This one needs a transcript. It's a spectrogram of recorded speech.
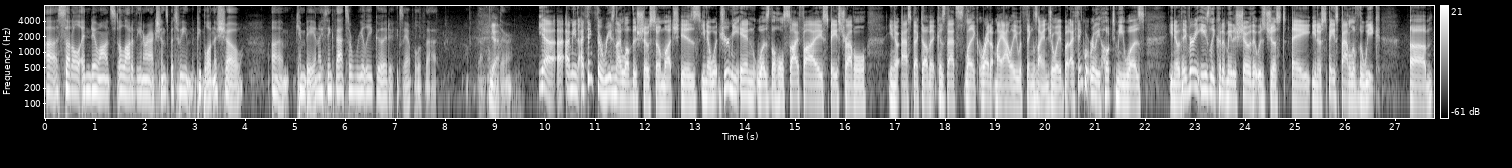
uh, subtle and nuanced a lot of the interactions between the people on the show um, can be. And I think that's a really good example of that. that Yeah. There. Yeah, I mean, I think the reason I love this show so much is, you know, what drew me in was the whole sci-fi space travel, you know, aspect of it because that's like right up my alley with things I enjoy. But I think what really hooked me was, you know, they very easily could have made a show that was just a, you know, space battle of the week, um,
